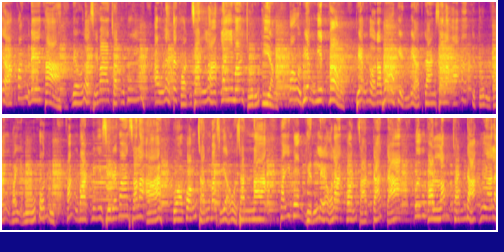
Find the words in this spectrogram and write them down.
อยากฟังเด้ค่ะ เดี๋ยวละสิมาฉันคุย เอาแล้วแต่ก่อนสันละไล่มาจนเกี่ยงเว้าเพียงนิดเว้าเพียงดอกละพ่อเปลี่ยนแบบจางสละอา จะตุนฟังใบหมูคนฟังบัดนี้สิได้ว่าสละอา ตัวของฉันว่าเสียวฉันนาไผคงเห็นแล้วละก่อนสัตว์จ้าจ้าเบิ่งก่อนล้ำฉันดะเหือไหล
